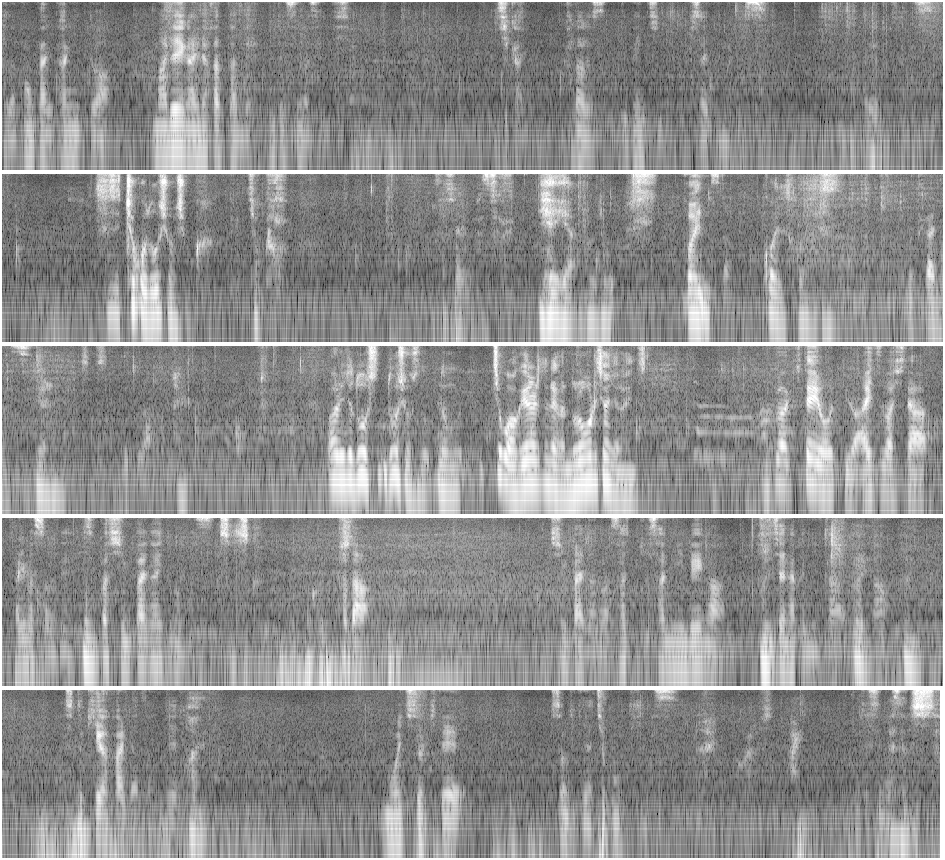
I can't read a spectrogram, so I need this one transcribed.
ただ今回に限ってはまあ例がいなかったんで本当にすいませんでした。次回必ずリベンジしたいと思います。ありがとうございます。先生チョコどうしましょうか？チョコ。差し上げますいやいや怖いですか？怖いです怖いです。持って帰ります。いや僕はあれじゃあどうしどうします？でもチョコあげられてないから呪われちゃうんじゃないんですか？僕は来てよっていう合図はしてありますので、うん。そこは心配ないと思います。そうですか。わかりましたただ心配なのはさっき3人霊が神社の中にいた霊がうんちょっと気がかりだったんで、はい。もう一度来てその時にはチョコ持ってきますはいわかりましたはい本当すいませんでした。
